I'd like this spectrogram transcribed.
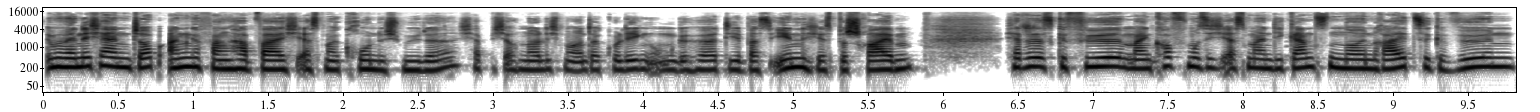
Immer wenn ich einen Job angefangen habe, war ich erstmal chronisch müde. Ich habe mich auch neulich mal unter Kollegen umgehört, die was ähnliches beschreiben. Ich hatte das Gefühl, mein Kopf muss sich erstmal an die ganzen neuen Reize gewöhnen.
